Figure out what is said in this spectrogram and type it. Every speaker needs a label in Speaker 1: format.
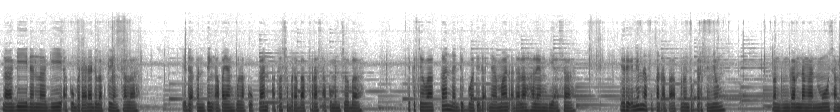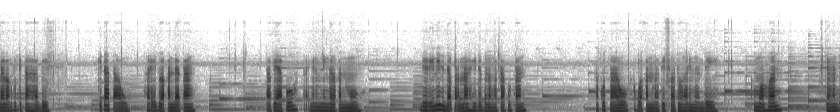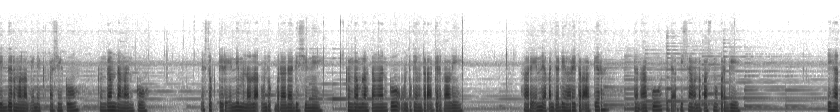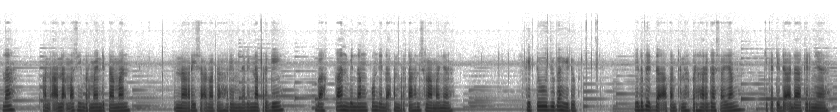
Speaker 1: Lagi dan lagi aku berada di waktu yang salah. Tidak penting apa yang kulakukan atau seberapa keras aku mencoba. Dikecewakan dan dibuat tidak nyaman adalah hal yang biasa. Diri ini melakukan apa pun untuk tersenyum, menggenggam tanganmu sampai waktu kita habis. Kita tahu hari itu akan datang, tapi aku tak ingin meninggalkanmu. Diri ini tidak pernah hidup dalam ketakutan. Aku tahu aku akan mati suatu hari nanti. Kumohon, jangan tidur malam ini kekasihku, genggam tanganku. Esok diri ini menolak untuk berada di sini. Genggamlah tanganku untuk yang terakhir kali. Hari ini akan jadi hari terakhir dan aku tidak bisa melepasmu pergi. Lihatlah, anak-anak masih bermain di taman, menari saat matahari menyelinap pergi, bahkan bintang pun tidak akan bertahan selamanya. Begitu juga hidup. Hidup tidak akan pernah berharga sayang jika tidak ada akhirnya.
